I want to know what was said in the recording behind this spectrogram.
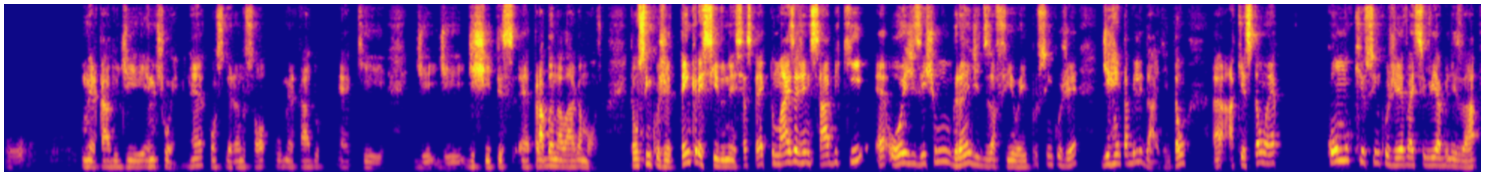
o, o, mercado de M2M, né? considerando só o mercado é, que, de, de, de chips é, para banda larga móvel. Então, o 5G tem crescido nesse aspecto, mas a gente sabe que é, hoje existe um grande desafio aí para o 5G de rentabilidade. Então, a, a questão é como que o 5G vai se viabilizar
